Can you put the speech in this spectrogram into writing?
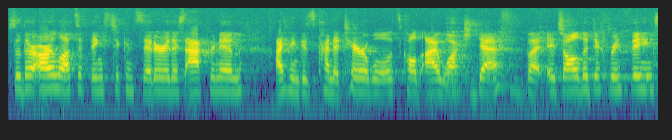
So there are lots of things to consider. This acronym i think is kind of terrible. It's called i watch death but it's all the different things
